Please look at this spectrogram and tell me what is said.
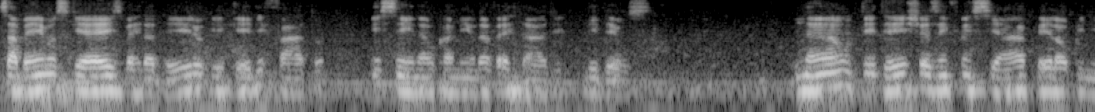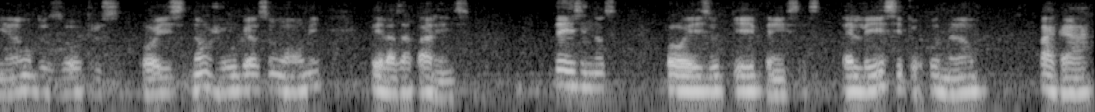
Sabemos que és verdadeiro e que, de fato, ensina o caminho da verdade de Deus. Não te deixas influenciar pela opinião dos outros, pois não julgas um homem pelas aparências. Dize-nos, pois, o que pensas. É lícito ou não pagar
